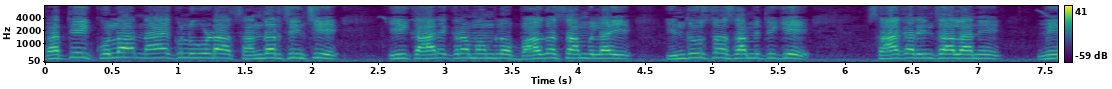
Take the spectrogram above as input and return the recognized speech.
ప్రతి కుల నాయకులు కూడా సందర్శించి ఈ కార్యక్రమంలో భాగస్వాములై హిందూస్వ సమితికి సహకరించాలని మీ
